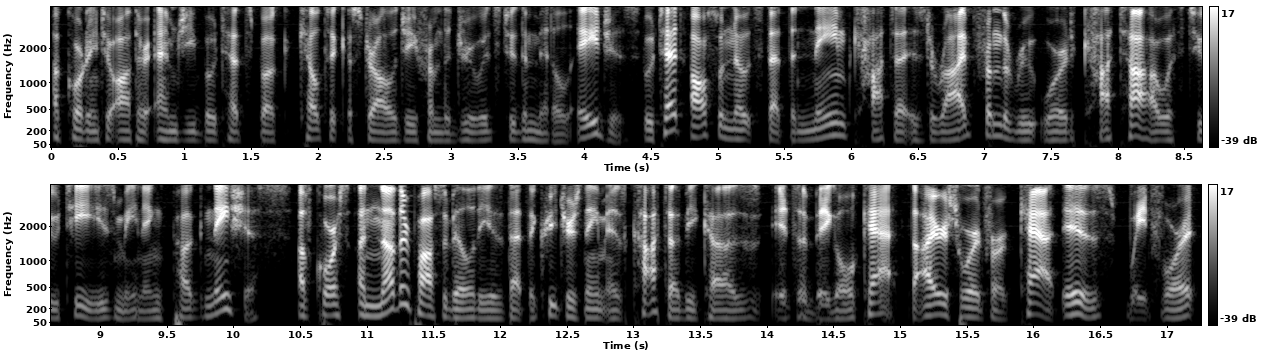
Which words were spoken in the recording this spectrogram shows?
according to author M.G. Boutet's book Celtic Astrology from the Druids to the Middle Ages. Boutet also notes that the name Cata is derived from the root word kata with two T's, meaning pugnacious. Of course, another possibility is that the creature's name is Cata because it's a big old cat. The Irish word for cat is, wait for it,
